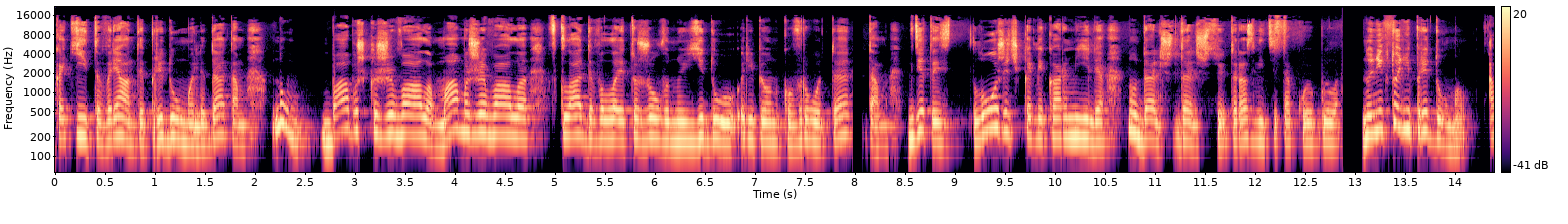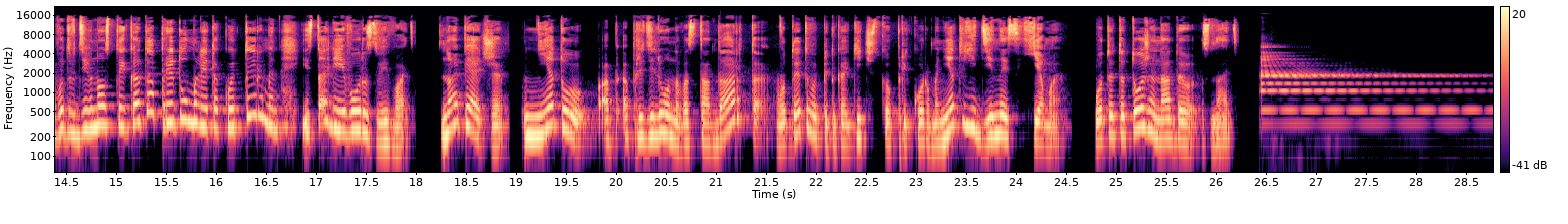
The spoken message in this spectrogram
какие-то варианты придумали, да, там, ну, бабушка жевала, мама жевала, вкладывала эту жеванную еду ребенку в рот, да, там, где-то ложечками кормили, ну, дальше, дальше все это развитие такое было. Но никто не придумал. А вот в 90-е годы придумали такой термин и стали его развивать. Но опять же, нету определенного стандарта вот этого педагогического прикорма, нет единой схемы. Вот это тоже надо знать.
